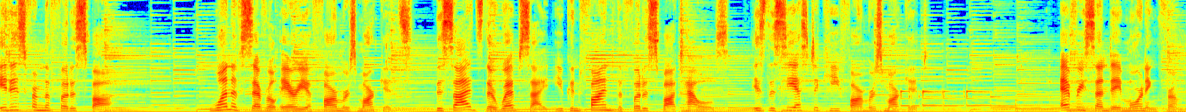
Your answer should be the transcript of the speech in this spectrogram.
It is from the Fouta Spa. One of several area farmers markets, besides their website you can find the Fouta Spa towels, is the Siesta Key Farmers Market. Every Sunday morning from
